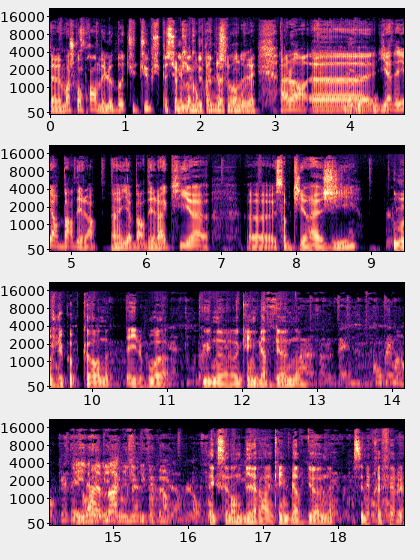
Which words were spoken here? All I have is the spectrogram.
Non, mais moi je comprends, mais le bot YouTube, je suis pas sûr Mais qu'il même de comprenne toute le second degré. Alors, euh, Le- le- il y a d'ailleurs Bardella. hein, Il y a Bardella qui euh, euh, il semble qu'il ait réagi. Il mange du popcorn et il boit une euh, Grimbergen, Et il a un Mac. excellente bière, un Grimbergen, c'est mes préférés.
